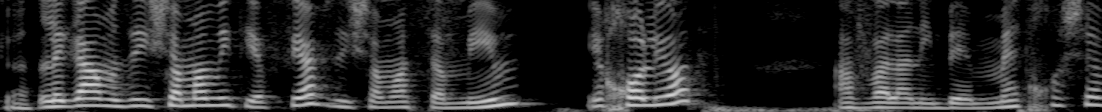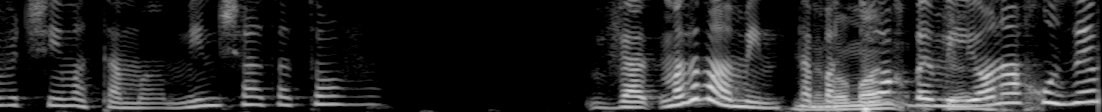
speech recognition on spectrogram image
כן. לגמרי, זה יישמע מתייפייף, זה יישמע תמים, יכול להיות, אבל אני באמת חושבת שאם אתה מאמין שאתה טוב, ומה זה מאמין? אתה לא בטוח מאמין, במיליון כן. האחוזים?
